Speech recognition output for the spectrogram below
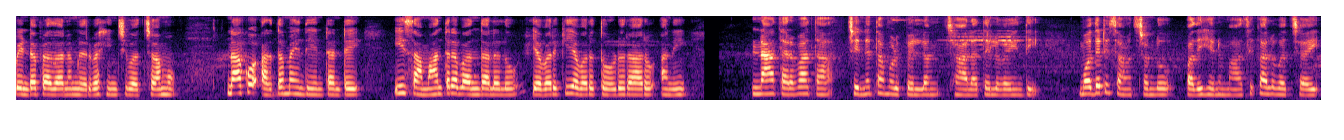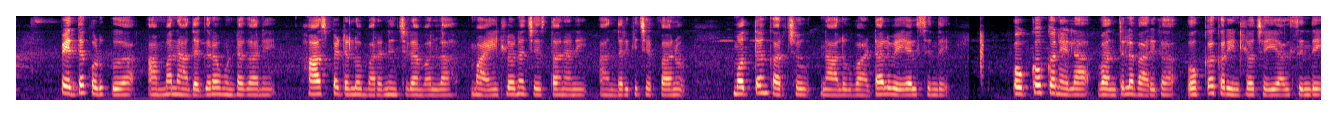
పిండ ప్రదానం నిర్వహించి వచ్చాము. నాకు అర్థమైంది ఏంటంటే ఈ సమాంతర బంధాలలో ఎవరికి ఎవరు తోడురారు అని. నా తర్వాత చిన్న తమ్ముడు పెళ్ళం చాలా తెలివైంది. మొదటి సంవత్సరంలో పదిహేను మాసికాలు వచ్చాయి. పెద్ద కొడుకుగా అమ్మ నా దగ్గర ఉండగానే హాస్పిటల్లో మరణించడం వల్ల మా ఇంట్లోనే చేస్తానని అందరికీ చెప్పాను. మొత్తం ఖర్చు నాలుగు వాటాలు వేయాల్సిందే. ఒక్కొక్క నెల వంతుల వారిగా ఒక్కొక్కరింట్లో చేయాల్సిందే.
